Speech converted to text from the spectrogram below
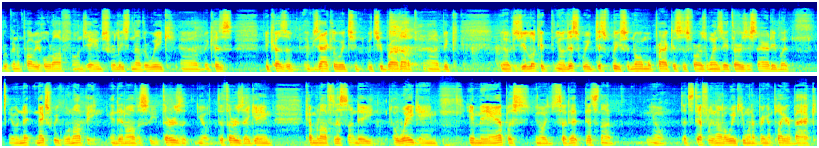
we're gonna probably hold off on James for at least another week uh, because because of exactly what you what you brought up. Uh, bec- you know, because you look at you know this week, this week's a normal practice as far as Wednesday, Thursday, Saturday, but you know ne- next week will not be, and then obviously Thursday, you know, the Thursday game coming off the Sunday away game in Minneapolis, you know, so that that's not, you know that's definitely not a week you want to bring a player back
